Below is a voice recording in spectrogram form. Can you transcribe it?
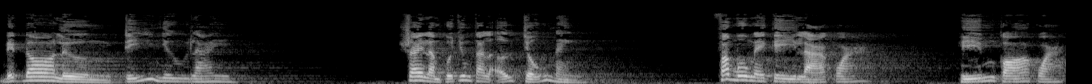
Để đo lường trí như lai. Sai lầm của chúng ta là ở chỗ này. Pháp môn này kỳ lạ quá hiếm có quá.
